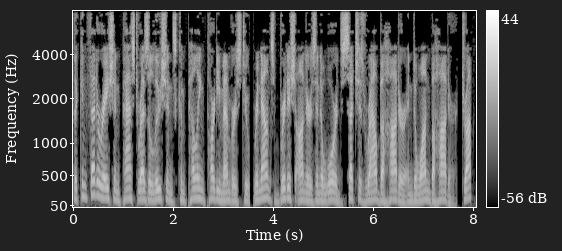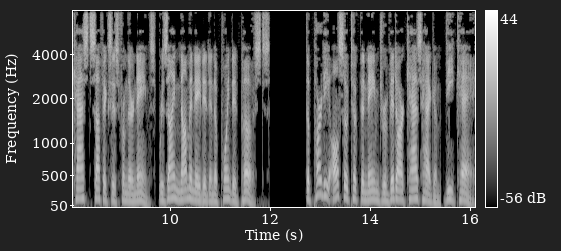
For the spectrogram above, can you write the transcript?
The Confederation passed resolutions compelling party members to, renounce British honours and awards such as Rao Bahadur and Dewan Bahadur, drop caste suffixes from their names, resign nominated and appointed posts. The party also took the name Dravidar Kazhagam DK.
